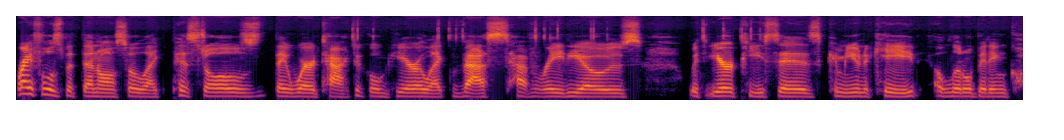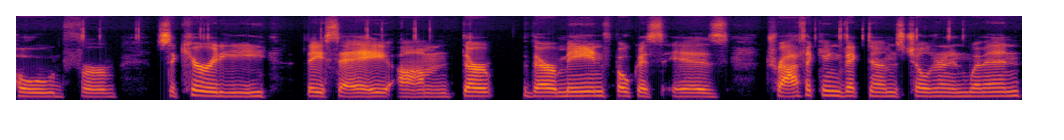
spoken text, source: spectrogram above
rifles, but then also like pistols. They wear tactical gear like vests, have radios with earpieces, communicate a little bit in code for security. They say um, their their main focus is trafficking victims, children and women,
